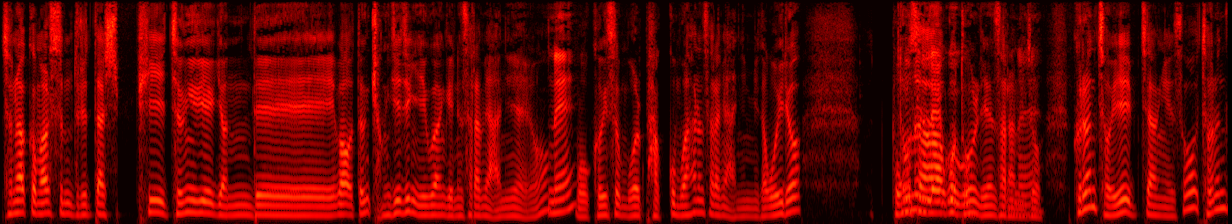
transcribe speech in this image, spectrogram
저는 아까 말씀드렸다시피 정의의 연대와 어떤 경제적인 이해관계 있는 사람이 아니에요. 네? 뭐 거기서 뭘 받고 뭐 하는 사람이 아닙니다. 오히려 봉사하고 돈을, 돈을 내는 사람이죠. 네. 그런 저의 입장에서 저는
